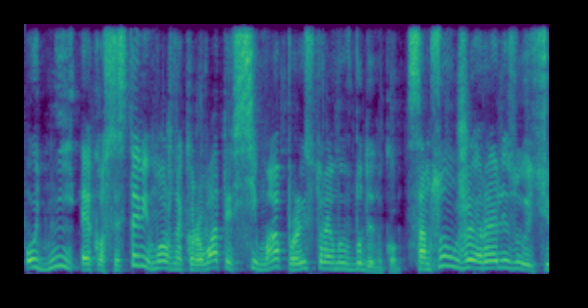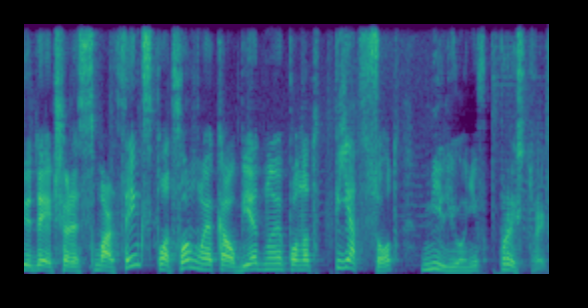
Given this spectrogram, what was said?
одній екосистемі можна керувати всіма пристроями в будинку. Samsung вже реалізує цю ідею через SmartThings, платформу, яка об'єднує понад 500 мільйонів пристроїв.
